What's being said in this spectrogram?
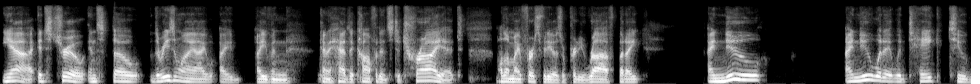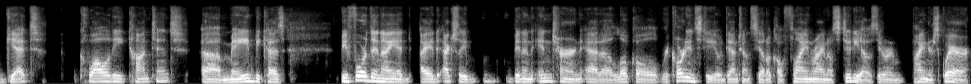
Yeah, it's true. And so the reason why I I, I even kind of had the confidence to try it, although my first videos were pretty rough, but I I knew I knew what it would take to get quality content uh, made because before then i had i had actually been an intern at a local recording studio in downtown seattle called flying rhino studios. They were in pioneer square.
